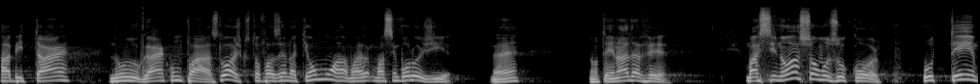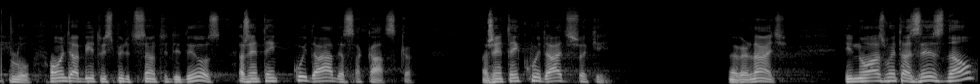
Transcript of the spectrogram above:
habitar num lugar com paz? Lógico, estou fazendo aqui uma, uma, uma simbologia, né? Não tem nada a ver. Mas se nós somos o corpo, o templo onde habita o Espírito Santo de Deus, a gente tem que cuidar dessa casca. A gente tem que cuidar disso aqui. Não é verdade? E nós muitas vezes não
